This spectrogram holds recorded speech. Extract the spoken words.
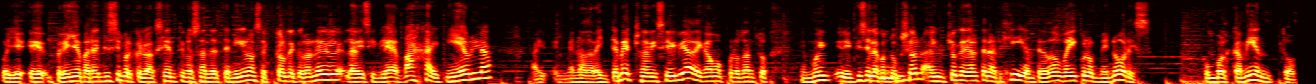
Oye, eh, pequeño paréntesis porque los accidentes nos han detenido en el sector de Coronel, la visibilidad es baja y niebla, hay menos de 20 metros de visibilidad, digamos, por lo tanto es muy difícil la conducción, hay un choque de alta energía entre dos vehículos menores con volcamiento,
